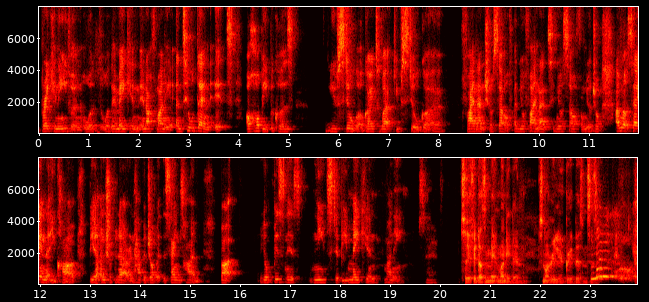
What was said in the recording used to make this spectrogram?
breaking even or or they're making enough money. Until then, it's a hobby because you've still got to go to work. You've still got to finance yourself, and you're financing yourself from your job. I'm not saying that you can't be an entrepreneur and have a job at the same time, but your business needs to be making money. So So if it doesn't make money, then it's not really a great business, is no, it? no,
